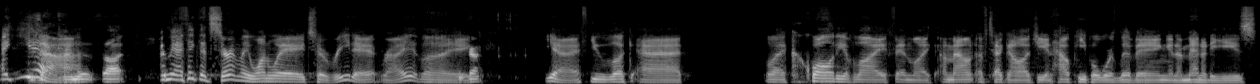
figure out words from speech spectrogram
Uh, yeah. that kind of thought. I mean, I think that's certainly one way to read it, right? Like, Okay. yeah, if you look at like quality of life and like amount of technology and how people were living and amenities,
